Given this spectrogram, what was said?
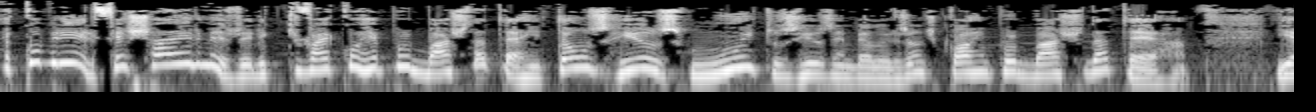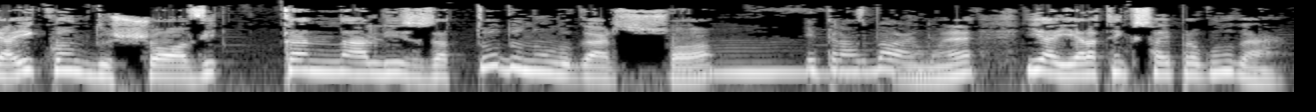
É cobrir ele, fechar ele mesmo, ele que vai correr por baixo da terra. Então, os rios, muitos rios em Belo Horizonte correm por baixo da terra. E aí, quando chove, canaliza tudo num lugar só E transborda. não é? E aí ela tem que sair para algum lugar.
